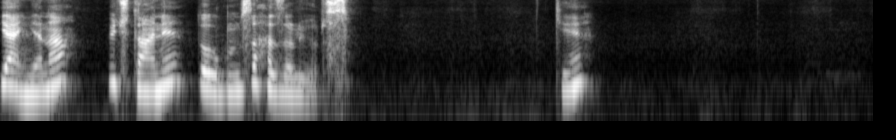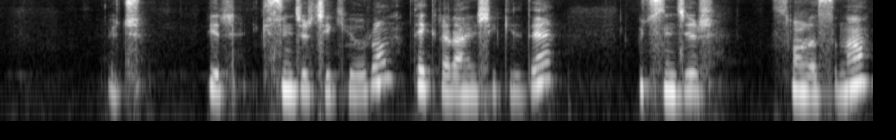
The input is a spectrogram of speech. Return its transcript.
yan yana 3 tane dolgumuzu hazırlıyoruz. 2 3 1 2 zincir çekiyorum tekrar aynı şekilde 3 zincir sonrasına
